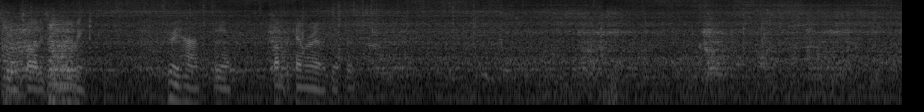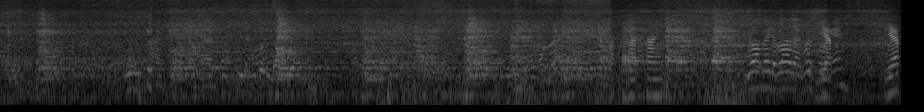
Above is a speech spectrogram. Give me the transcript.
The inside is it moving? Very hard. Yeah. Bump the camera around if you have to. Up to that tank. To blow that whistle Yep. again? Yep.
